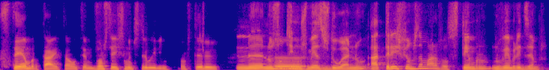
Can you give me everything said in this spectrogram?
Setembro, tá. Então temos, vamos ter isto muito distribuído. Vamos ter. Na, nos uh... últimos meses do ano há três filmes da Marvel: setembro, novembro e dezembro.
